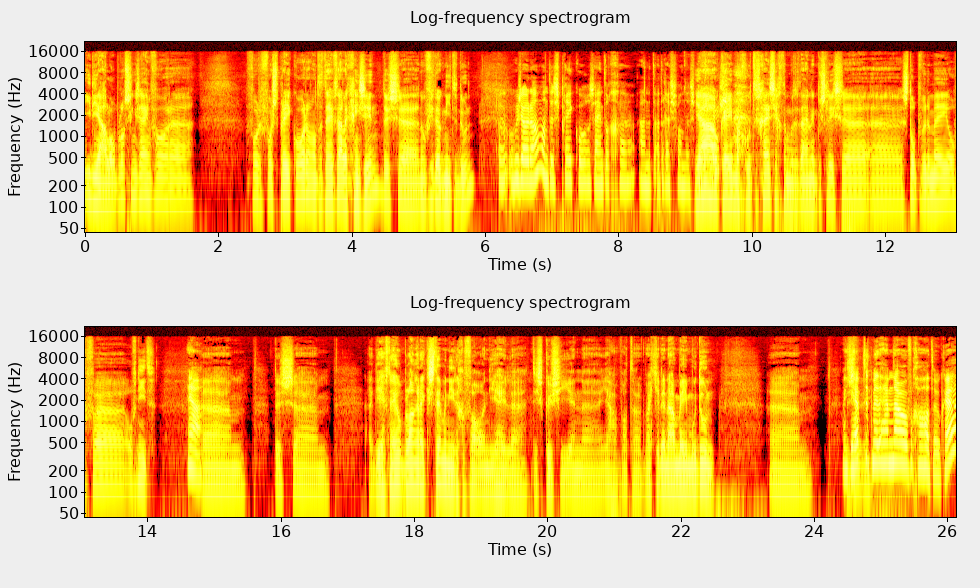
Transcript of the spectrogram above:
een ideale oplossing zijn voor, voor, voor spreekkoren, want het heeft eigenlijk geen zin. Dus eh, dan hoef je het ook niet te doen. Hoezo dan? Want de spreekkoren zijn toch eh, aan het adres van de spelers? Ja, oké, maar goed, de scheidsrechter moet uiteindelijk beslissen, eh, stoppen we ermee of, of niet. Ja, Ehm, dus ehm, die heeft een heel belangrijke stem in ieder geval in die hele discussie. En ja, wat, er, wat je er nou mee moet doen. Ehm, want je dus- hebt het met hem nou over gehad ook, hè?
